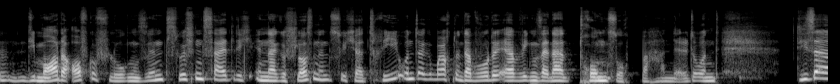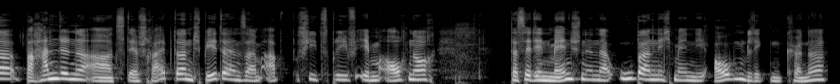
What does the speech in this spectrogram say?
die Morde aufgeflogen sind, zwischenzeitlich in einer geschlossenen Psychiatrie untergebracht und da wurde er wegen seiner Trunksucht behandelt. Und dieser behandelnde Arzt, der schreibt dann später in seinem Abschiedsbrief eben auch noch, dass er den Menschen in der U-Bahn nicht mehr in die Augen blicken könne,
